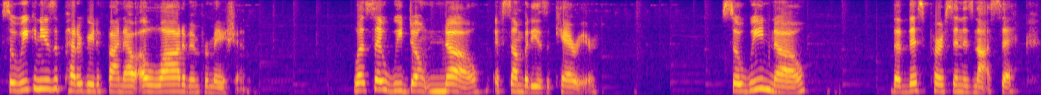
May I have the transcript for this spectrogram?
So we can use a pedigree to find out a lot of information. Let's say we don't know if somebody is a carrier. So we know that this person is not sick.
